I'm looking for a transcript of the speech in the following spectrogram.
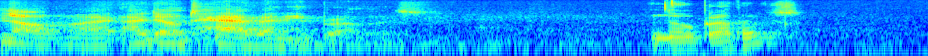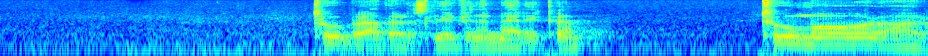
No, I, I don't have any brothers. No brothers? Two brothers live in America. Two more are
